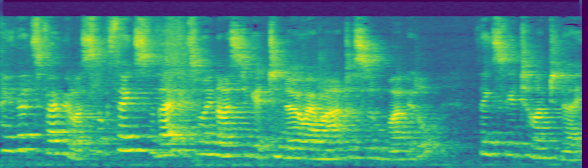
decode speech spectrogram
Hey, that's fabulous. Look, thanks for that. It's really nice to get to know our artist little by little. Thanks for your time today.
